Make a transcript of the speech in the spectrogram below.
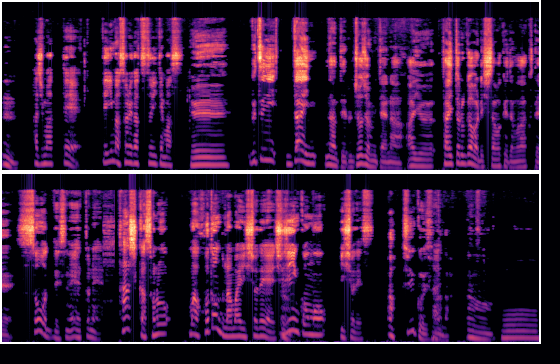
うん。始まって、で、今それが続いてます。へえ。別に、第、なんていうの、ジョジョみたいな、ああいうタイトル代わりしたわけでもなくて、そうですね。えっとね、確かそのまあ、ほとんど名前一緒で、主人公も一緒です。あ、主人公一緒なんだ。うん。おー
